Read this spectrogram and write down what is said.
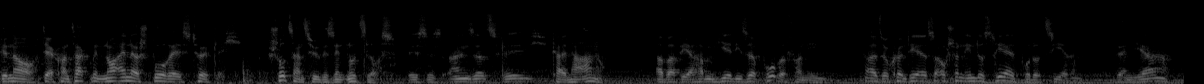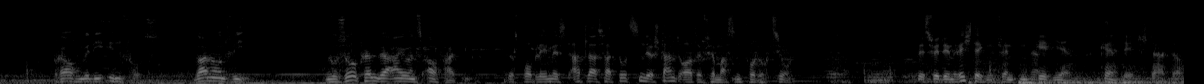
Genau, der Kontakt mit nur einer Spore ist tödlich. Schutzanzüge sind nutzlos. Ist es einsatzfähig? Keine Ahnung. Aber wir haben hier diese Probe von ihm. Also könnte er es auch schon industriell produzieren. Wenn ja, brauchen wir die Infos. Wann und wie? Nur so können wir Ions aufhalten. Das Problem ist, Atlas hat Dutzende Standorte für Massenproduktion. Bis wir den richtigen finden. Gideon kennt den Standort.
